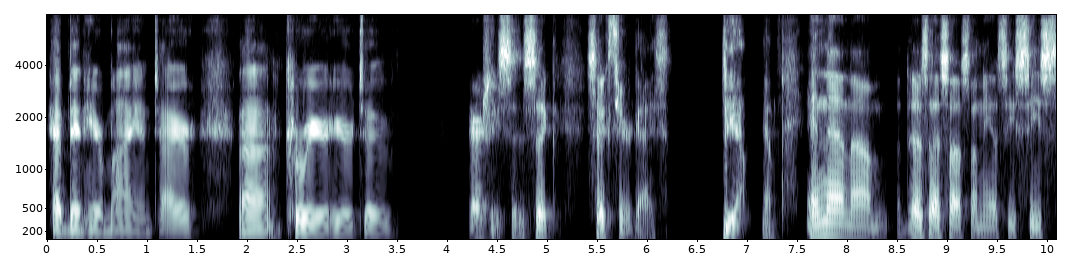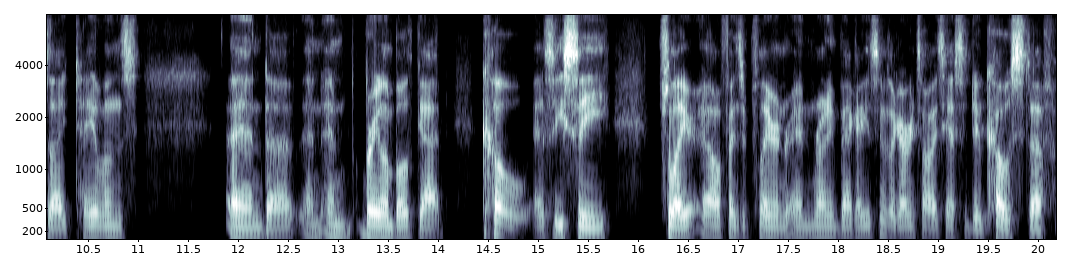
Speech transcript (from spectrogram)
have been here my entire uh, career here too. They're actually si- six, sixth year guys. Yeah. Yeah. And then, um, as I saw on the SEC site, Taylen's and, uh, and, and Braylon both got co-SEC player, offensive player and, and running back. It seems like Arkansas always has to do coast stuff.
